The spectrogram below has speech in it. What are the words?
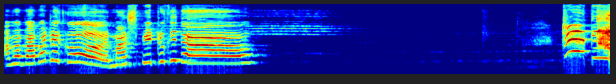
আমার বাবাটা কই? মাছ টুকি দাও টুকি!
